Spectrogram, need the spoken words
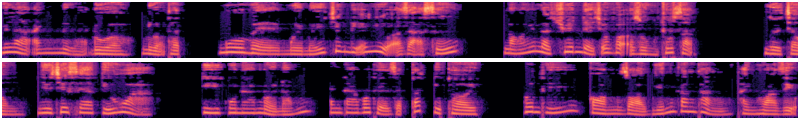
Thế là anh nửa đùa, nửa thật, mua về mười mấy chiếc đĩa nhựa giả sứ, nói là chuyên để cho vợ dùng chút giận. Người chồng như chiếc xe cứu hỏa, khi cô Nam nổi nóng, anh ta có thể dập tắt kịp thời, hơn thế còn giỏi biến căng thẳng thành hòa dịu.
